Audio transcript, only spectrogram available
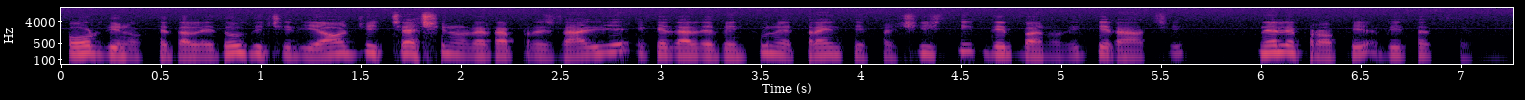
ordino che dalle 12 di oggi cessino le rappresaglie e che dalle 21.30 i fascisti debbano ritirarsi nelle proprie abitazioni.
